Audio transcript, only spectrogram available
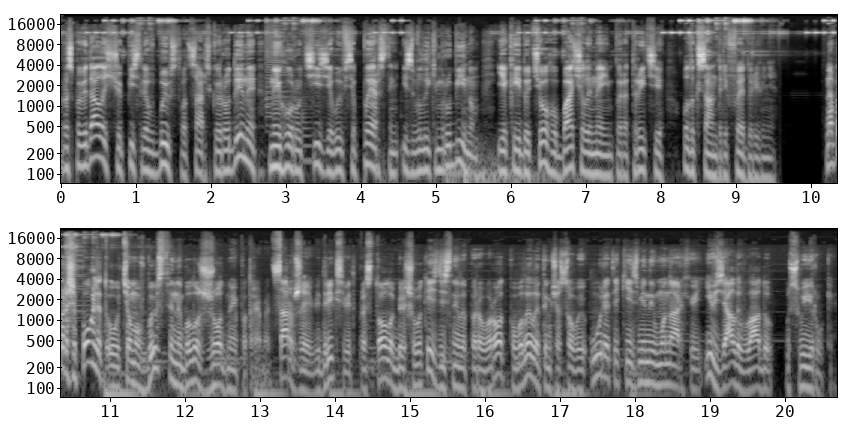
розповідали, що після вбивства царської родини на його руці з'явився перстень із великим рубіном, який до цього бачили на імператриці Олександрі Федорівні. На перший погляд, у цьому вбивстві не було жодної потреби. Цар вже відрікся від престолу. Більшовики здійснили переворот, повалили тимчасовий уряд, який змінив монархію, і взяли владу у свої руки.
